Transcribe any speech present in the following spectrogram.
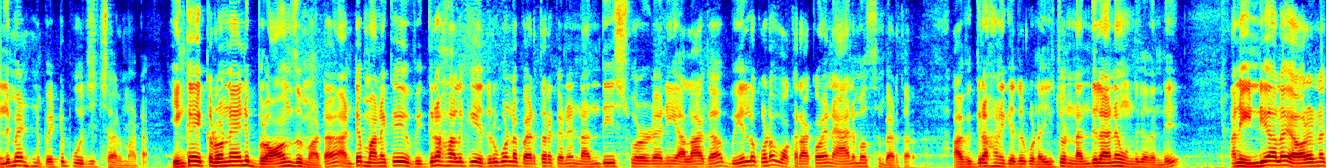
ఎలిమెంట్ని పెట్టి పూజించాలన్నమాట. ఇంకా ఇక్కడ ఉన్నాయని బ్రాంజ్ అన్నమాట అంటే మనకి విగ్రహాలకి ఎదురుగుండా పెడతారు కానీ నందీశ్వరుడు అని అలాగా వీళ్ళు కూడా ఒక రకమైన యానిమల్స్ని పెడతారు. ఆ విగ్రహానికి ఎదురుకుండా. ఇది చూడండి నందిలానే ఉంది కదండి. అని ఇండియాలో ఎవరైనా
